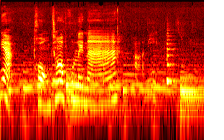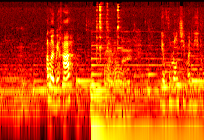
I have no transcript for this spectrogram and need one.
เนี่ยของชอบคุณเลยนะ ค่ะนี่อร่อยไหมคะ อร่อยมากเลย เดี๋ยวคุณลองชิมอันนี้ดู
